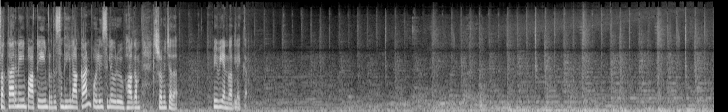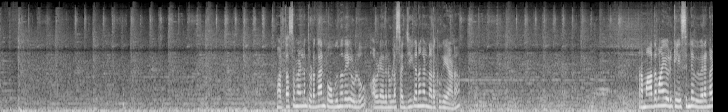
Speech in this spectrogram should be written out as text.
സർക്കാരിനെയും പാർട്ടിയെയും പ്രതിസന്ധിയിലാക്കാൻ പോലീസിലെ ഒരു വിഭാഗം ശ്രമിച്ചത്? പി വർലേക്കർ വാർത്താ സമ്മേളനം തുടങ്ങാൻ പോകുന്നതേയുള്ളൂ അവിടെ അതിനുള്ള സജ്ജീകരണങ്ങൾ നടക്കുകയാണ്. പ്രമാദമായ ഒരു കേസിന്റെ വിവരങ്ങൾ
